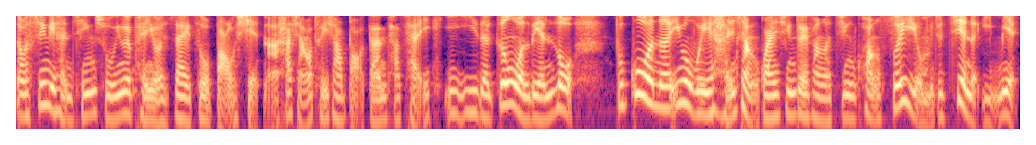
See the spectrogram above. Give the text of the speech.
那我心里很清楚，因为朋友在做保险啊，他想要推销保单，他才一一的跟我联络。不过呢，因为我也很想关心对方的近况，所以我们就见了一面。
